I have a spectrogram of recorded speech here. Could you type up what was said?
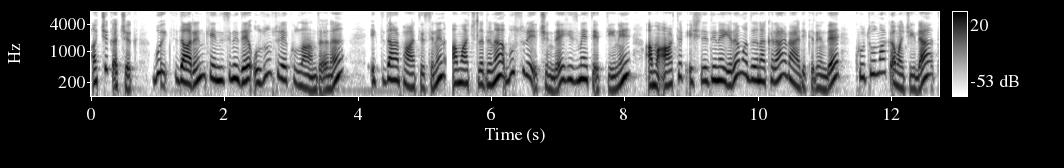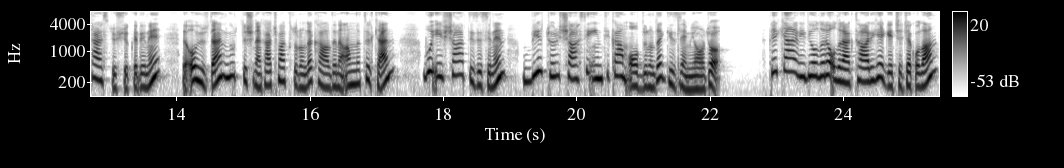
açık açık bu iktidarın kendisini de uzun süre kullandığını, iktidar partisinin amaçlarına bu süre içinde hizmet ettiğini ama artık işlediğine yaramadığına karar verdiklerinde kurtulmak amacıyla ters düştüklerini ve o yüzden yurt dışına kaçmak zorunda kaldığını anlatırken bu ifşaat dizisinin bir tür şahsi intikam olduğunu da gizlemiyordu. Peker videoları olarak tarihe geçecek olan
